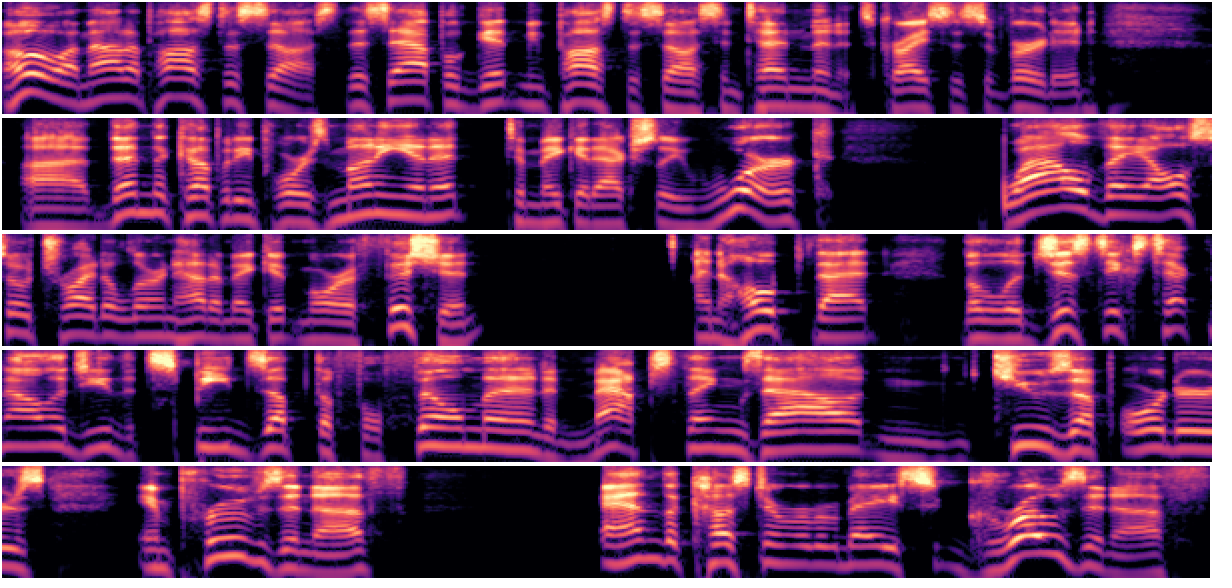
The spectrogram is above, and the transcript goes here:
Oh, I'm out of pasta sauce. This app will get me pasta sauce in 10 minutes. Crisis averted. Uh, then the company pours money in it to make it actually work, while they also try to learn how to make it more efficient and hope that the logistics technology that speeds up the fulfillment and maps things out and queues up orders improves enough and the customer base grows enough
